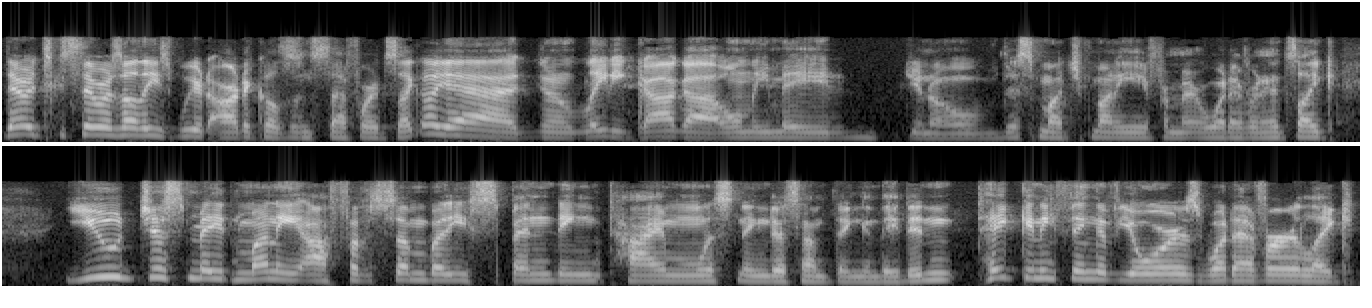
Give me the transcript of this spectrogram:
there, 'cause there was all these weird articles and stuff where it's like, oh yeah, you know, Lady Gaga only made you know this much money from it or whatever, and it's like you just made money off of somebody spending time listening to something, and they didn't take anything of yours, whatever. Like,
